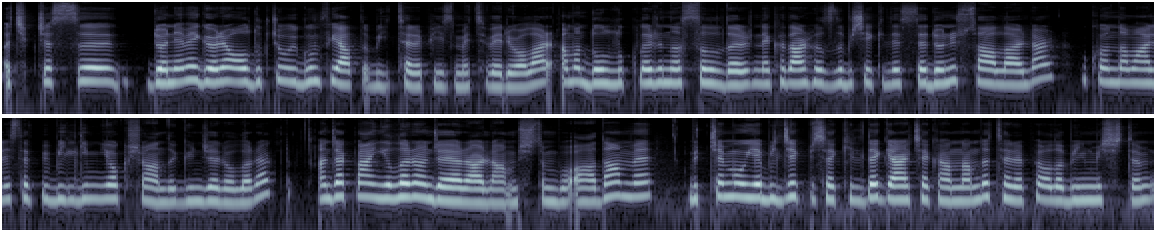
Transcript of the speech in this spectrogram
açıkçası döneme göre oldukça uygun fiyatlı bir terapi hizmeti veriyorlar. Ama dolulukları nasıldır, ne kadar hızlı bir şekilde size dönüş sağlarlar bu konuda maalesef bir bilgim yok şu anda güncel olarak. Ancak ben yıllar önce yararlanmıştım bu ağdan ve bütçeme uyabilecek bir şekilde gerçek anlamda terapi alabilmiştim.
